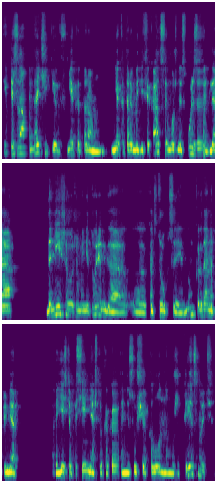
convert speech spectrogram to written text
эти же самые датчики в некотором, некоторой модификации можно использовать для дальнейшего же мониторинга э, конструкции. Ну, когда, например, есть опасения, что какая-то несущая колонна может треснуть.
